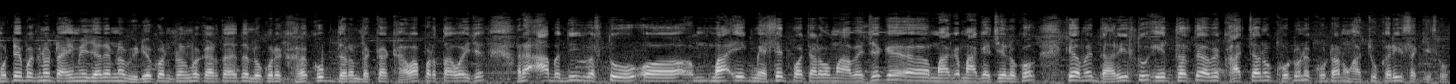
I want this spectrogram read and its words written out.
મોટે ભાગનો ટાઈમે જ્યારે એમના વીડિયો કોન્ફરન્સમાં કરતા હોય તો લોકોને ખરા ખૂબ ધરમ ધક્કા ખાવા પડતા હોય છે. અને આ બધી જ વસ્તુમાં એક મેસેજ પહોંચાડવામાં આવે છે કે માગે માગે છે લોકો કે અમે ધારીશું એ થશે, હવે ખાચાનું ખોટું ને ખોટાનું સાચું કરી શકીશું.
